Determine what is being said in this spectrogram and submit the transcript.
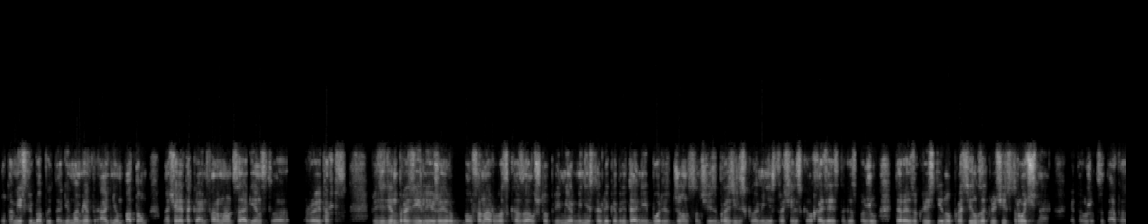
Но там есть любопытный один момент, о нем потом. Вначале такая информация агентства Reuters, президент Бразилии Жаир Болсонару рассказал, что премьер-министр Великобритании Борис Джонсон через бразильского министра сельского хозяйства госпожу Терезу Кристину просил заключить срочное, это уже цитата,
